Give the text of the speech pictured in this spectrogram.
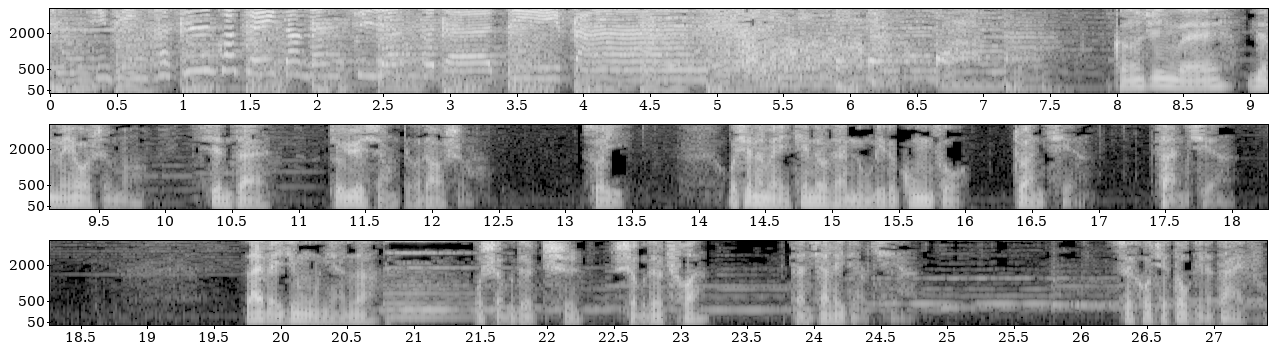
竹蜻蜓和时光隧道能去任何的地方。可能是因为越没有什么，现在就越想得到什么，所以，我现在每天都在努力的工作、赚钱、攒钱。来北京五年了，我舍不得吃，舍不得穿，攒下了一点钱。最后却都给了大夫，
